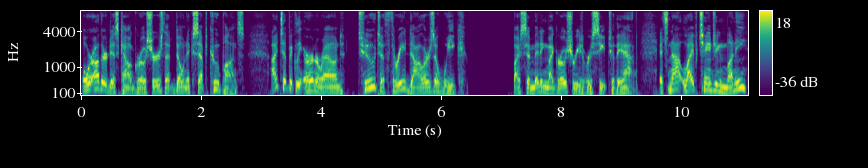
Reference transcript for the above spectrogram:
Or other discount grocers that don't accept coupons. I typically earn around 2 to $3 a week by submitting my grocery receipt to the app. It's not life changing money,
